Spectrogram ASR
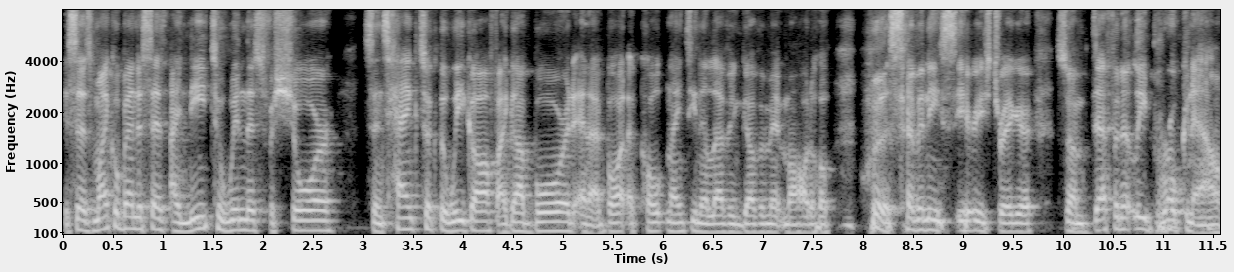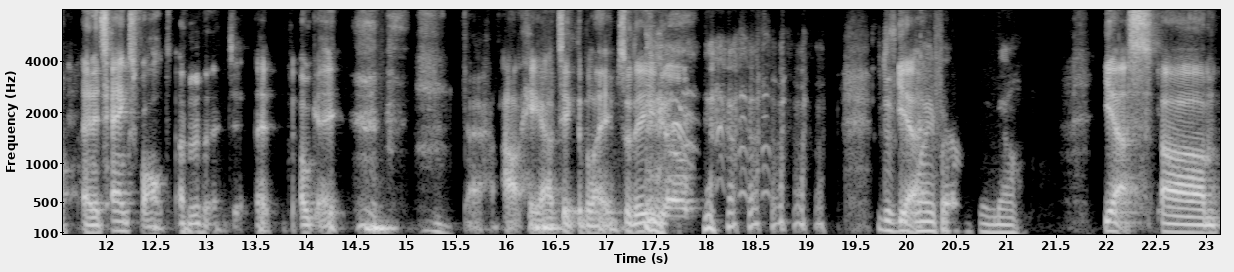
It says, Michael Bender says, I need to win this for sure. Since Hank took the week off, I got bored and I bought a Colt 1911 government model with a 70 series trigger. So I'm definitely broke now, and it's Hank's fault. okay. I'll, hey, I'll take the blame. So there you go. Just get yeah. blame for everything now. Yes. Um,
